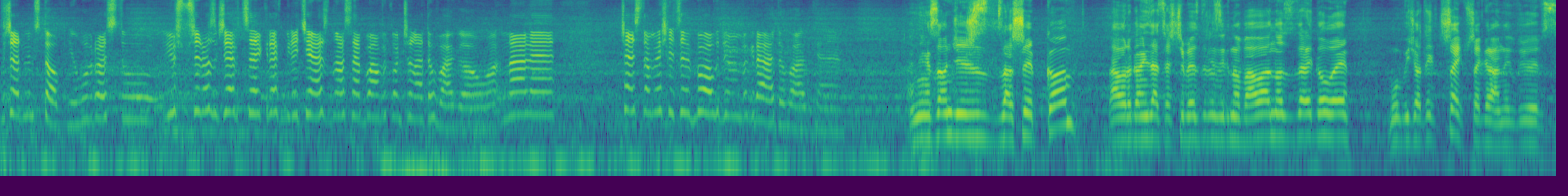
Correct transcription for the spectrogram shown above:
w żadnym stopniu. Po prostu już przy rozgrzewce krew mi leciała z nosa, byłam wykończona tą wagą. No ale często myślę, co by było, gdybym wygrała tę walkę. Nie sądzisz za szybko? Ta organizacja z Ciebie zrezygnowała, no z reguły mówić o tych trzech przegranych w UFC,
